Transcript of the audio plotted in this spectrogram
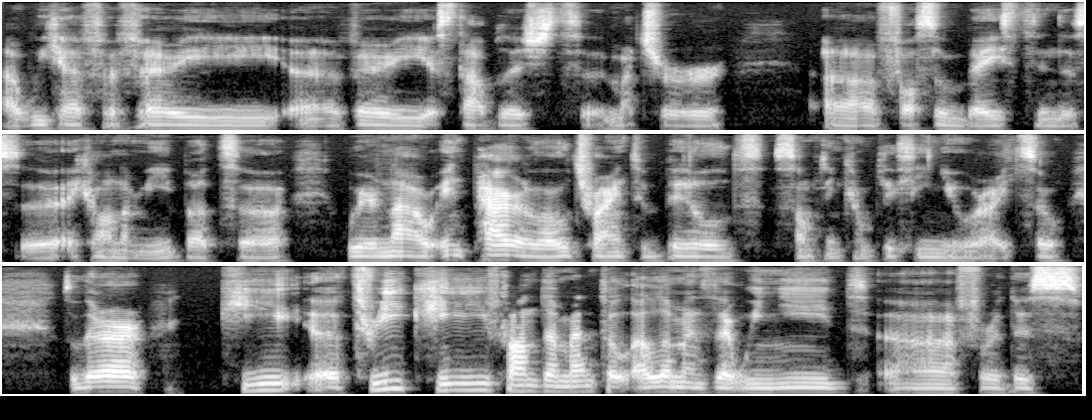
Uh, we have a very, uh, very established, uh, mature uh, fossil based in this uh, economy, but uh, we're now in parallel trying to build something completely new, right? So, so there are key three key fundamental elements that we need for this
